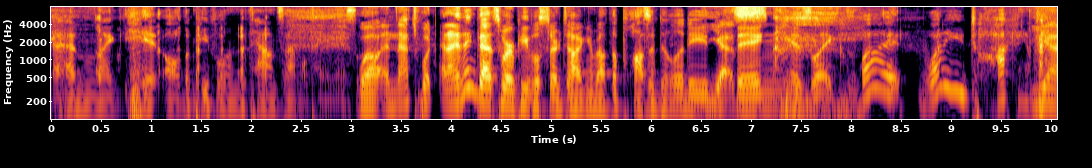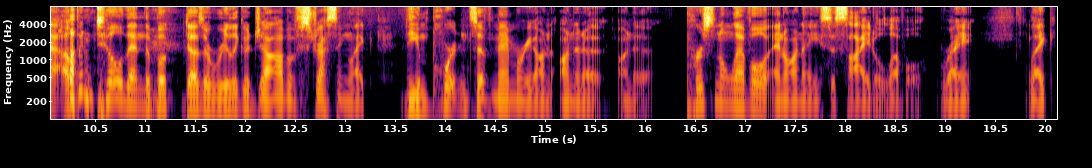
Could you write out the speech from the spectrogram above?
and like hit all the people in the town simultaneously. Well, and that's what and I think that's where people start talking about the plausibility Yes. thing. Is like, what? What are you talking about? yeah up until then the book does a really good job of stressing like the importance of memory on on a on a personal level and on a societal level right? Like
